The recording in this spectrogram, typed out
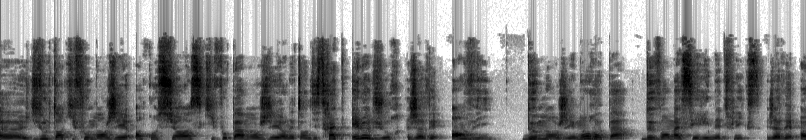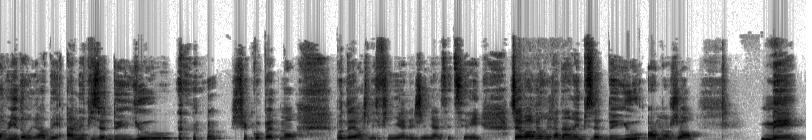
Euh, je dis tout le temps qu'il faut manger en conscience, qu'il faut pas manger en étant distraite. Et l'autre jour, j'avais envie de manger mon repas devant ma série Netflix. J'avais envie de regarder un épisode de You. je suis complètement. Bon, d'ailleurs, je l'ai fini, elle est géniale cette série. J'avais envie de regarder un épisode de You en mangeant, mais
